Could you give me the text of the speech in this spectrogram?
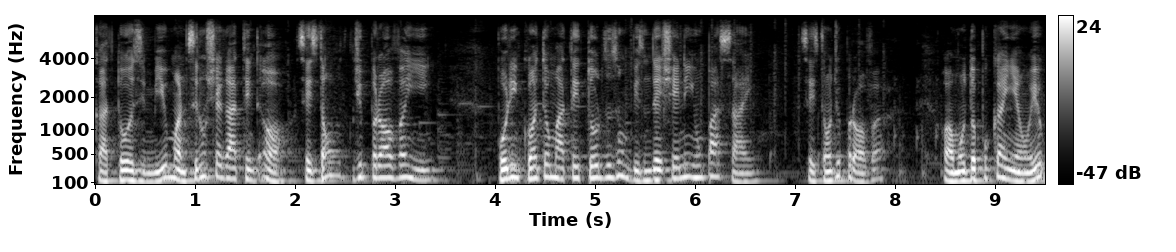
14 mil, mano, se não chegar a 30... Ó, vocês estão de prova aí, hein? Por enquanto eu matei todos os zumbis, não deixei nenhum passar, hein? Vocês estão de prova. Ó, mudou pro canhão. Eu,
